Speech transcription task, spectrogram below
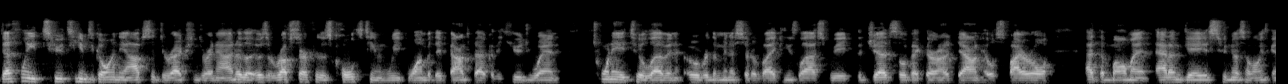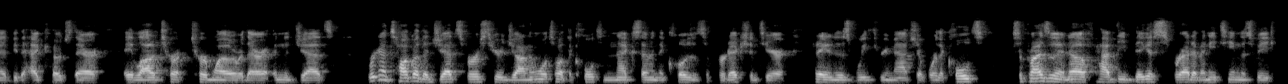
definitely two teams going the opposite directions right now. I know that it was a rough start for this Colts team in Week One, but they bounced back with a huge win 28 to 11 over the Minnesota Vikings last week. The Jets look like they're on a downhill spiral at the moment. Adam Gase, who knows how long he's going to be the head coach there, a lot of tur- turmoil over there in the Jets. We're going to talk about the Jets first here, John, and we'll talk about the Colts in the next seven and then close with some predictions here heading into this Week Three matchup, where the Colts, surprisingly enough, have the biggest spread of any team this week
